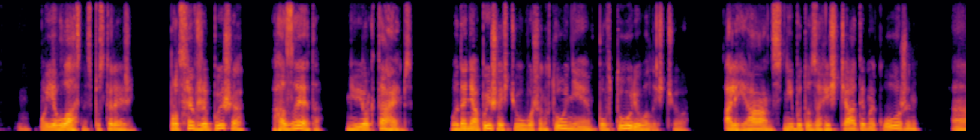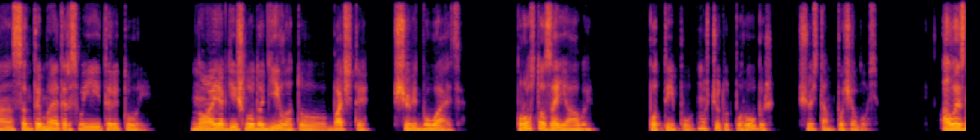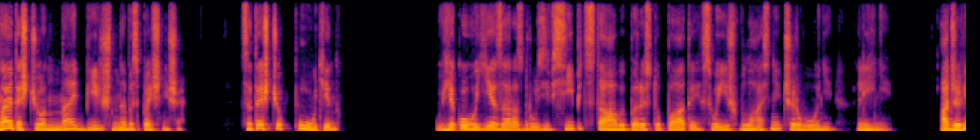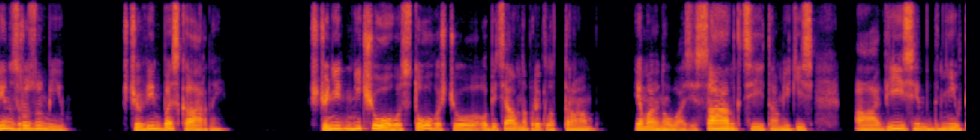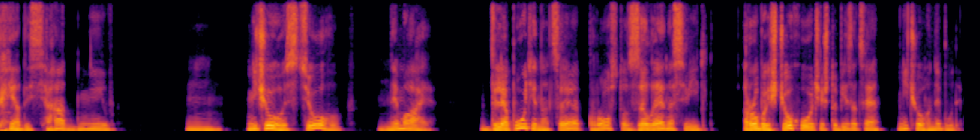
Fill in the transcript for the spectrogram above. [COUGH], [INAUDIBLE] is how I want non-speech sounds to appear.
моє власне спостереження. Про це вже пише газета New York Times. Видання пише, що у Вашингтоні повторювали, що Альянс нібито захищатиме кожен а, сантиметр своєї території. Ну а як дійшло до діла, то бачите, що відбувається. Просто заяви по типу, ну що тут поробиш, щось там почалось. Але знаєте, що найбільш небезпечніше? Це те, що Путін, в якого є зараз, друзі, всі підстави переступати свої ж власні червоні лінії. Адже він зрозумів, що він безкарний, що ні, нічого з того, що обіцяв, наприклад, Трамп, я маю на увазі санкції, там якісь а 8 днів, [LAUGHS] 50 днів. Нічого з цього немає. Для Путіна це просто зелене світло. Роби, що хочеш, тобі за це нічого не буде.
